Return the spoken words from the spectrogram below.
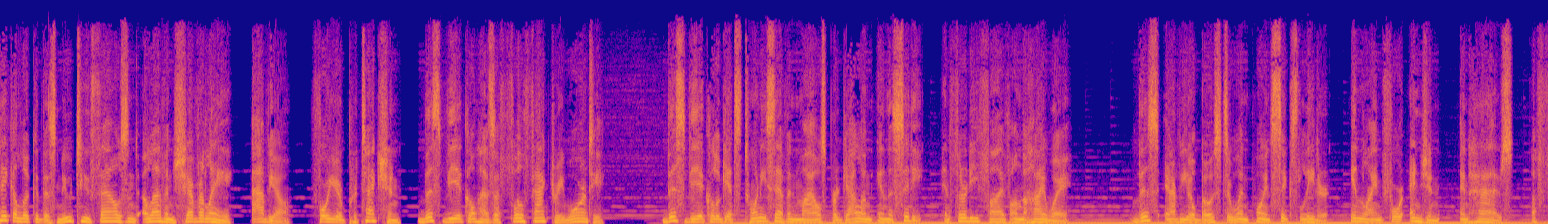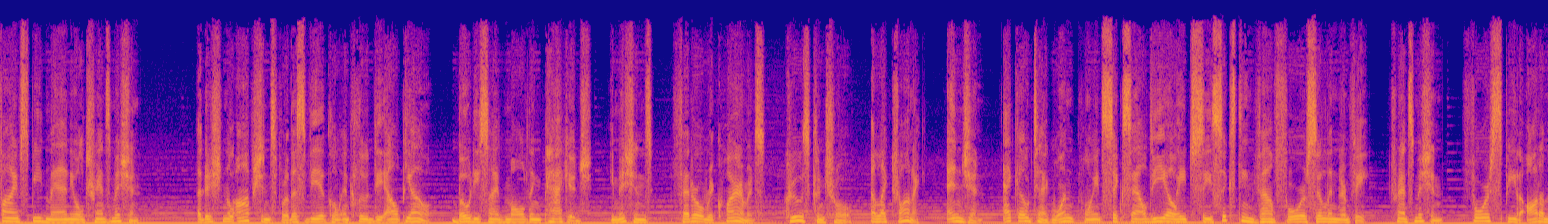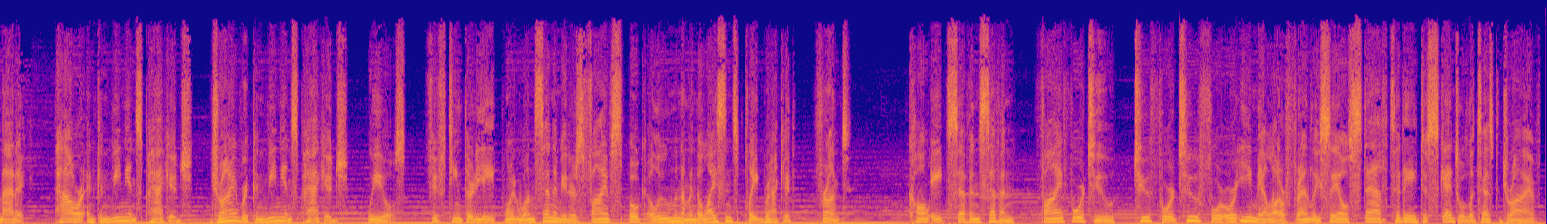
Take a look at this new 2011 Chevrolet Aveo. For your protection, this vehicle has a full factory warranty. This vehicle gets 27 miles per gallon in the city, and 35 on the highway. This Aveo boasts a 1.6-liter, inline-four engine, and has a 5-speed manual transmission. Additional options for this vehicle include the LPO, body side molding package, emissions, federal requirements, cruise control, electronic, engine, Ecotec 1.6 LDOHC 16-valve 4-cylinder FE, transmission, 4-speed automatic, power and convenience package, driver convenience package, wheels, 1538.1 cm 5-spoke aluminum and the license plate bracket, front. Call 877-542-2424 or email our friendly sales staff today to schedule a test drive.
